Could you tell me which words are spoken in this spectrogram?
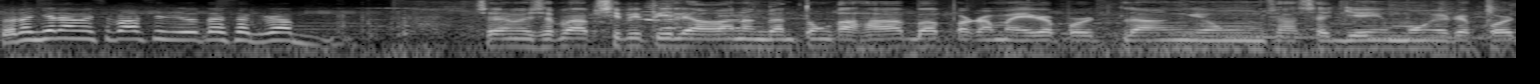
so nandiyan namin sa Papsi dito tayo sa Grab. Sa so, sa Papsi, pipili ka ng gantong kahaba para mai-report lang yung sasadyain mong i-report.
